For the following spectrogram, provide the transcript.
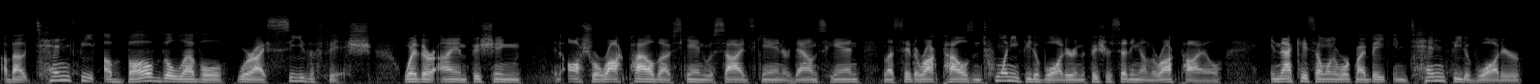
about 10 feet above the level where I see the fish, whether I am fishing an offshore rock pile that I've scanned with side scan or down scan, and let's say the rock pile is in 20 feet of water and the fish are sitting on the rock pile, in that case I want to work my bait in 10 feet of water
